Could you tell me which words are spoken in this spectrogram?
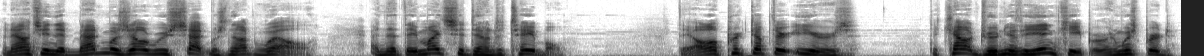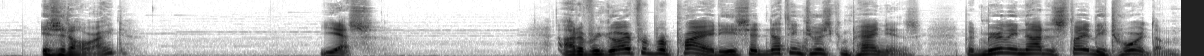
announcing that Mademoiselle Rousset was not well, and that they might sit down to table. They all pricked up their ears the Count drew near the innkeeper and whispered, Is it all right? Yes. Out of regard for propriety, he said nothing to his companions, but merely nodded slightly toward them.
